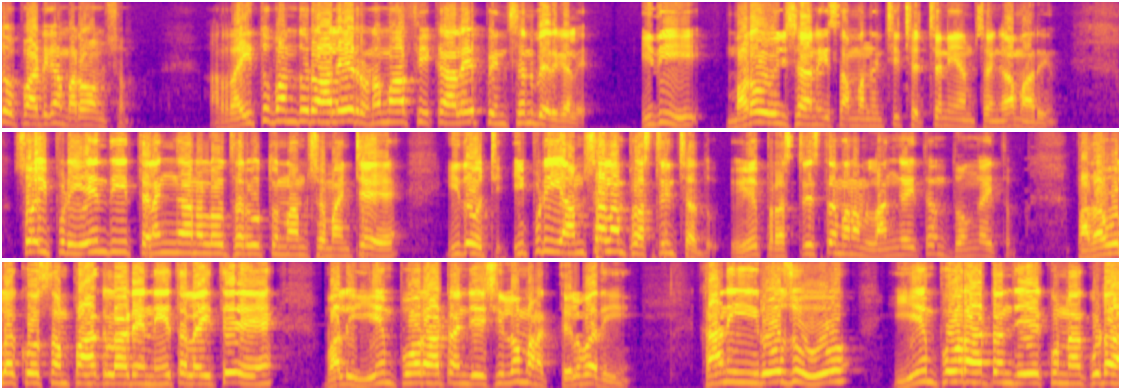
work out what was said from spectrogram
తో పాటుగా మరో అంశం. రైతు బంధు రాలే రుణమాఫీ కాలే పెన్షన్ పెరగలే. ఇది మరో విషయానికి సంబంధించి చర్చనీయాంశంగా మారింది. సో ఇప్పుడు ఏంది తెలంగాణలో జరుగుతున్న అంశం అంటే ఇదొచ్చి ఇప్పుడు ఈ అంశాలను ప్రశ్నించద్దు. ఏ ప్రశ్నిస్తే మనం లంగ్ అవుతాం దొంగ అవుతాం పదవుల కోసం పాకలాడే నేతలైతే వాళ్ళు ఏం పోరాటం చేసిలో మనకు తెలియదు కానీ ఈరోజు ఏం పోరాటం చేయకున్నా కూడా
